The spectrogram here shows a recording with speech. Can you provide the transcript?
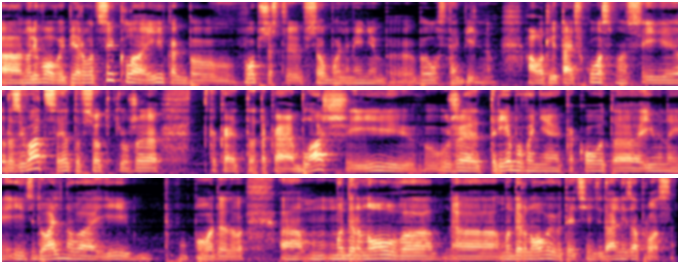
э, нулевого и первого цикла, и как бы в обществе все более-менее было стабильным. А вот летать в космос и развиваться, это все-таки уже какая-то такая блажь и уже требование какого-то именно индивидуального и вот этого а, модернового, а, модерновые вот эти индивидуальные запросы.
